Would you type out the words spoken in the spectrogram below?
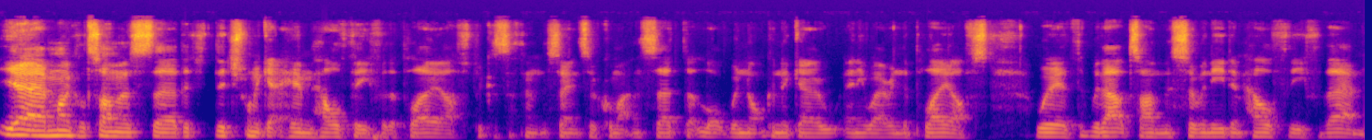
Yeah, Michael Thomas, uh, they, they just want to get him healthy for the playoffs because I think the Saints have come out and said that, look, we're not going to go anywhere in the playoffs with without Thomas, so we need him healthy for them.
